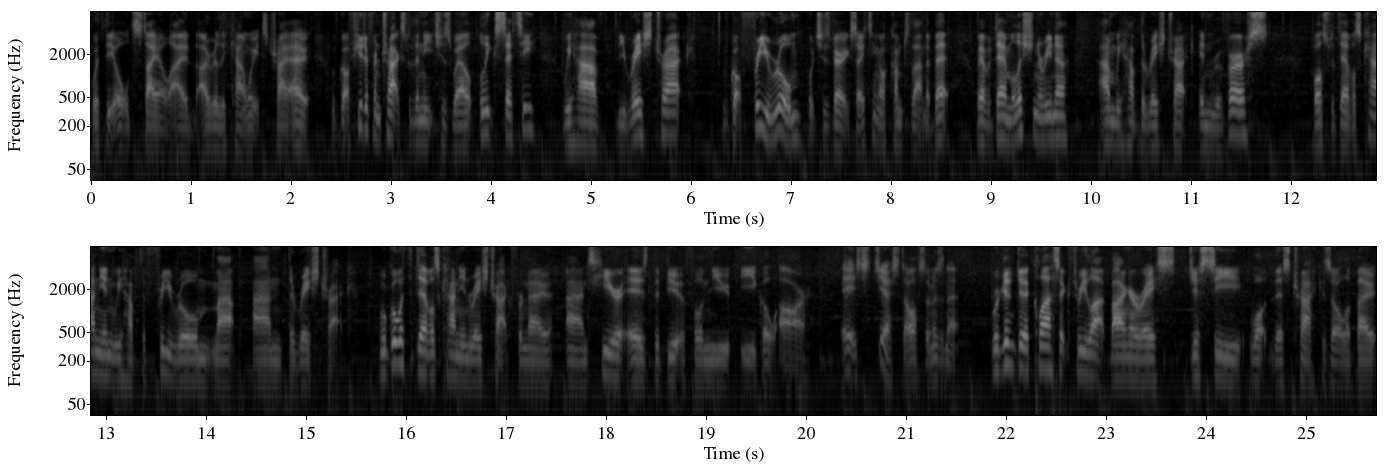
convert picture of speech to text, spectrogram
with the old style. I, I really can't wait to try it out. We've got a few different tracks within each as well. Bleak City, we have the racetrack. We've got Free Roam, which is very exciting. I'll come to that in a bit. We have a demolition arena, and we have the racetrack in reverse. Whilst with Devil's Canyon, we have the Free Roam map and the racetrack. We'll go with the Devil's Canyon racetrack for now, and here is the beautiful new Eagle R. It's just awesome, isn't it? We're going to do a classic three-lap banger race, just see what this track is all about.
